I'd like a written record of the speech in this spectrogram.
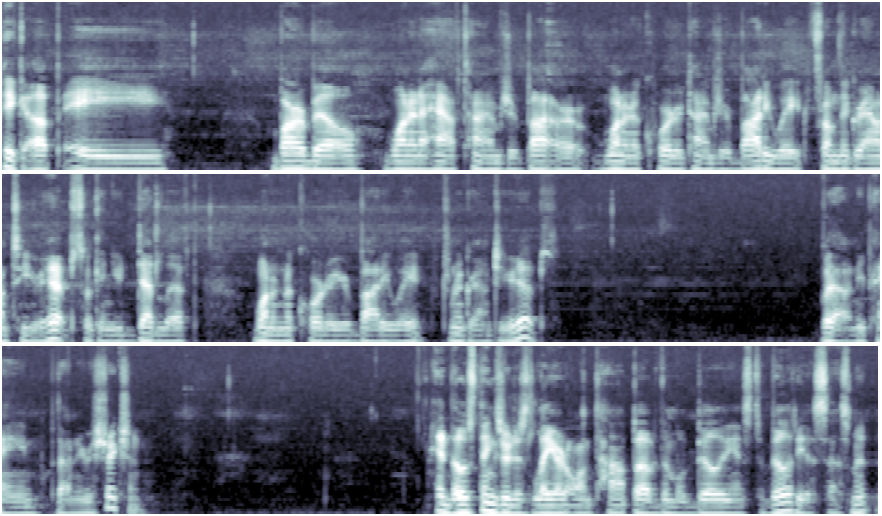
pick up a barbell one and a half times your body or one and a quarter times your body weight from the ground to your hips? So can you deadlift one and a quarter your body weight from the ground to your hips without any pain, without any restriction? And those things are just layered on top of the mobility and stability assessment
